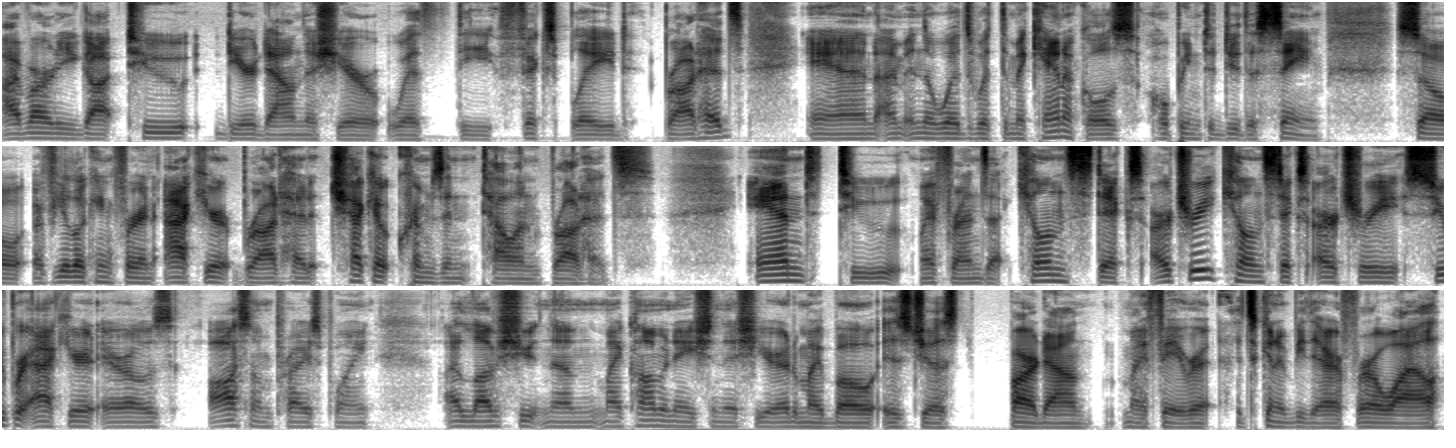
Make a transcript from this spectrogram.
I've already got two deer down this year with the fixed blade broadheads, and I'm in the woods with the mechanicals, hoping to do the same. So if you're looking for an accurate broadhead, check out Crimson Talon broadheads. And to my friends at Kiln Sticks Archery, Kiln Sticks Archery, super accurate arrows, awesome price point. I love shooting them. My combination this year out of my bow is just bar down my favorite. It's going to be there for a while.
